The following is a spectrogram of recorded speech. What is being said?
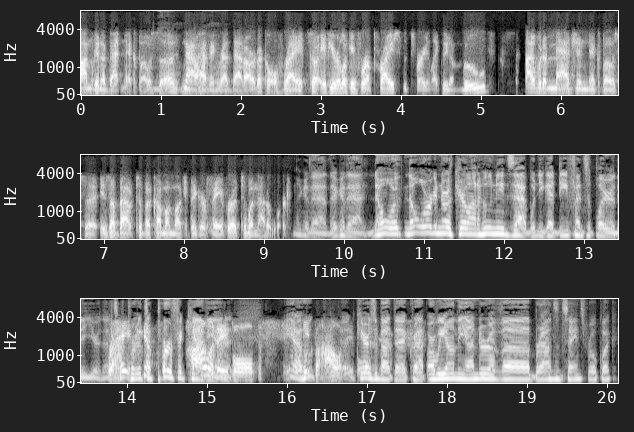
I'm going to bet Nick Bosa now having read that article, right? So if you're looking for a price that's very likely to move, I would imagine Nick Bosa is about to become a much bigger favorite to win that award. Look at that! Look at that! No, no Oregon, North Carolina. Who needs that when you got Defensive Player of the Year? That's right? a, it's a perfect caveat. Holiday Bowl. Yeah, who Holiday cares Bowl? about that crap? Are we on the under of uh, Browns and Saints, real quick?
